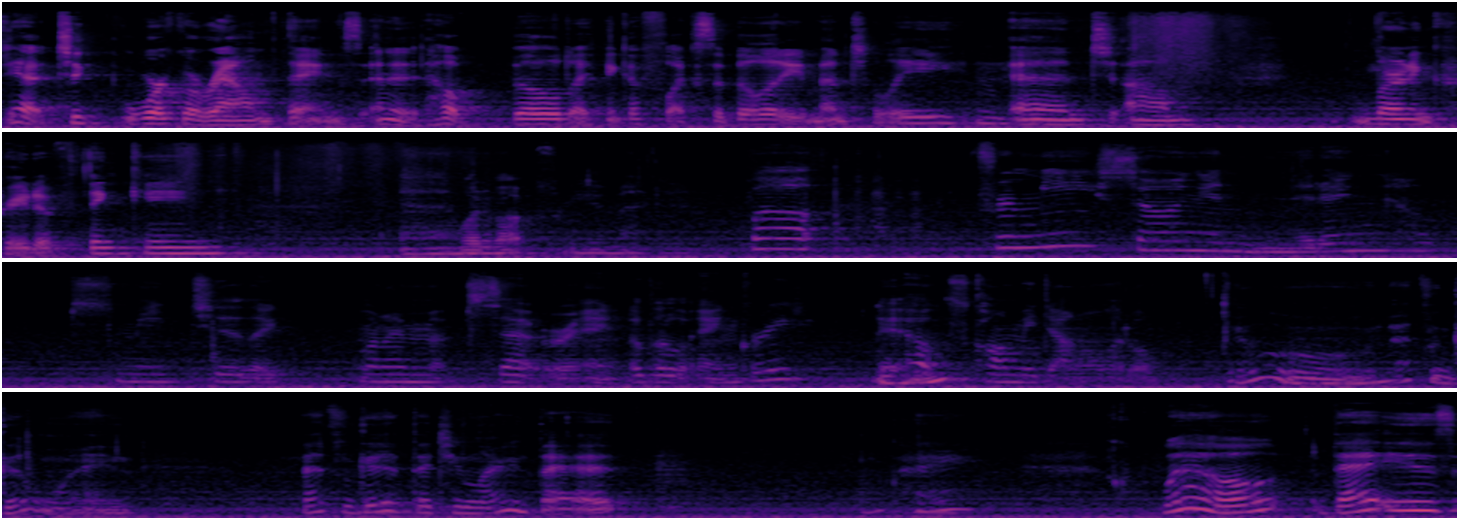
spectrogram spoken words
yeah to work around things and it helped build i think a flexibility mentally Mhm. and um, learning creative thinking and what about for you Meg? Well, for me, sewing and knitting helps me to like when I'm upset or ang- a little angry. It Mhm. helps calm me down a little. Ooh, that's a good one. That's good that you learned that. Okay. Well, that is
